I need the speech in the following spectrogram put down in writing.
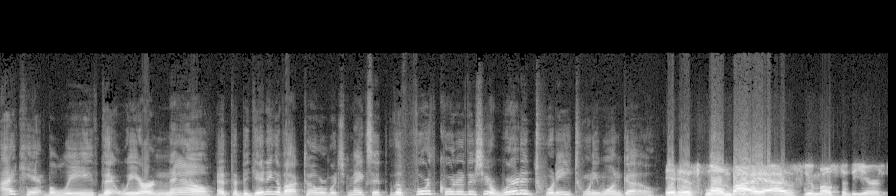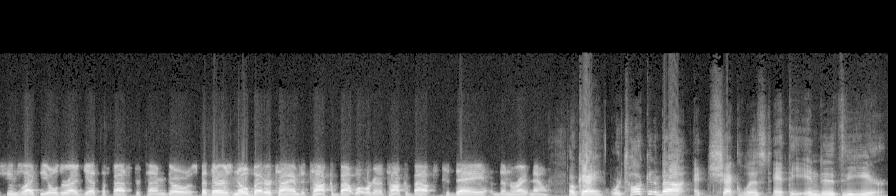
I can't believe that we are now at the beginning of October, which makes it the fourth quarter of this year. Where did 2021 go? It has flown by, as do most of the years. It seems like the older I get, the faster time goes. But there is no better time to talk about what we're going to talk about today than right now. Okay, we're talking about a checklist at the end of the year.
